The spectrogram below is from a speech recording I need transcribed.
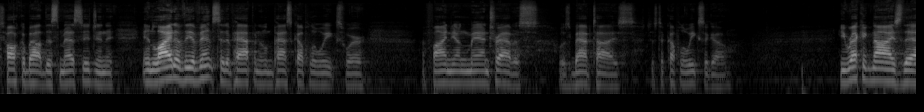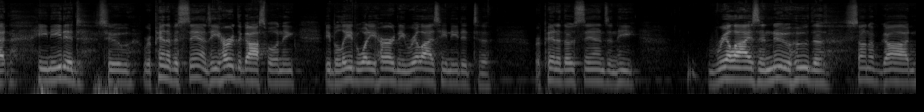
talk about this message in, in light of the events that have happened in the past couple of weeks, where a fine young man, Travis, was baptized just a couple of weeks ago. He recognized that he needed to repent of his sins. He heard the gospel and he, he believed what he heard, and he realized he needed to repent of those sins, and he realized and knew who the Son of God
